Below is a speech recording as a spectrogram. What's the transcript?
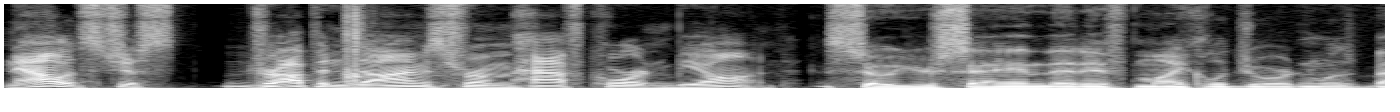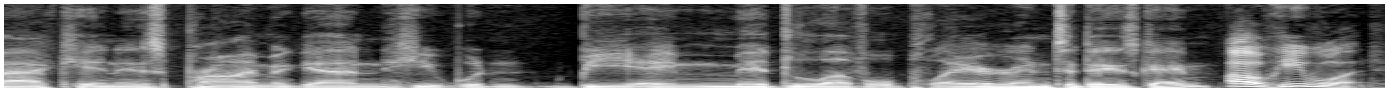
Now it's just dropping dimes from half court and beyond. So you're saying that if Michael Jordan was back in his prime again, he wouldn't be a mid-level player in today's game? Oh, he would.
